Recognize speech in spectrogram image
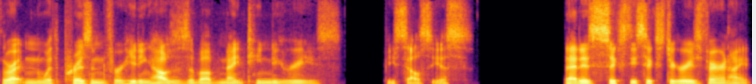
threaten with prison for heating houses above 19 degrees Celsius. That is 66 degrees Fahrenheit.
